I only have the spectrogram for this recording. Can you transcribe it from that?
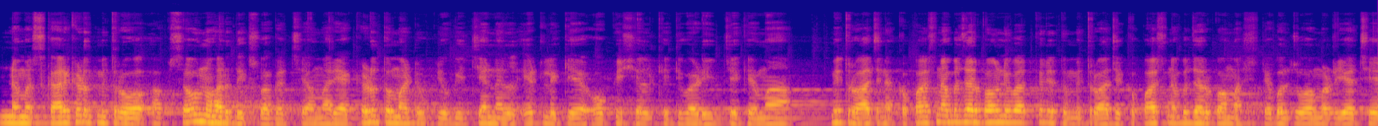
નમસ્કાર ખેડૂત મિત્રો, આપ સૌનું હાર્દિક સ્વાગત છે અમારી આ ખેડૂતો માટે ઉપયોગી ચેનલ એટલે કે ઓફિશિયલ ખેતીવાડી, જે કે મિત્રો આજના કપાસના બજાર ભાવની વાત કરીએ તો મિત્રો આજે કપાસના બજાર ભાવમાં સ્ટેબલ જોવા મળી રહ્યા છે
